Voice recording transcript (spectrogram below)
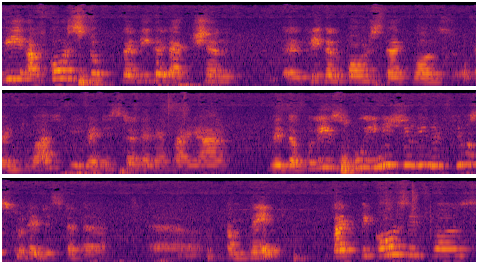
we, of course, took the legal action, uh, legal course that was open to us. We registered an FIR with the police, who initially refused to register the uh, complaint. But because it was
